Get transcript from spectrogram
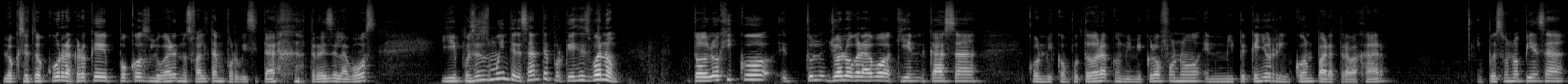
lo que se te ocurra, creo que pocos lugares nos faltan por visitar a través de la voz. Y pues eso es muy interesante porque dices, bueno, todo lógico, eh, yo lo grabo aquí en casa, con mi computadora, con mi micrófono, en mi pequeño rincón para trabajar. Y pues uno piensa,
